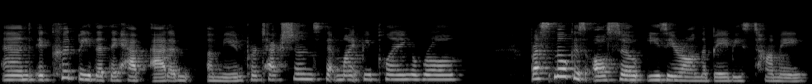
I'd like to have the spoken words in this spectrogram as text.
and it could be that they have added immune protections that might be playing a role. Breast milk is also easier on the baby's tummy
